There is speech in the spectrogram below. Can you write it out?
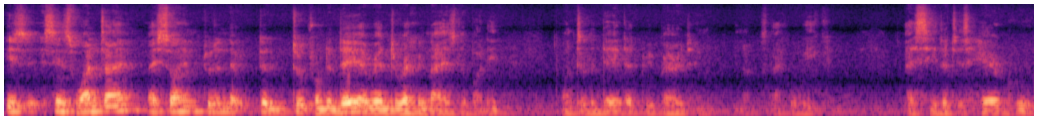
is since one time I saw him to the to, to, from the day I went to recognize the body until the day that we buried him. You know, it's like a week. I see that his hair grew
